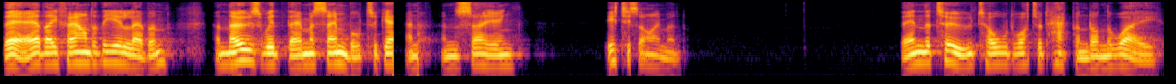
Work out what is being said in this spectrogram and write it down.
There they found the eleven and those with them assembled together and saying, It is Simon. Then the two told what had happened on the way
